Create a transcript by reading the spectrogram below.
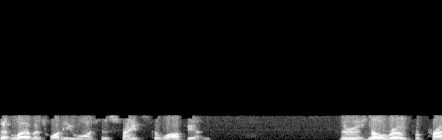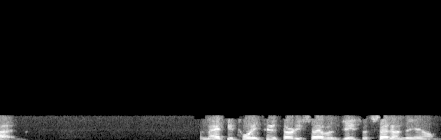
That love is what he wants his saints to walk in. There is no room for pride. In Matthew 22, 37, Jesus said unto him,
